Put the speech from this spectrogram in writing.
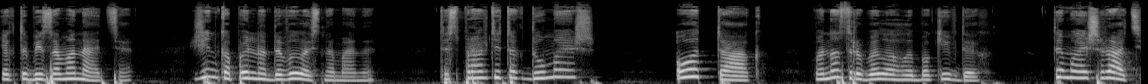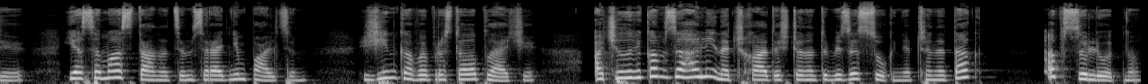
як тобі заманеться. Жінка пильно дивилась на мене. Ти справді так думаєш? О, так. Вона зробила глибокий вдих. Ти маєш рацію. Я сама стану цим середнім пальцем. Жінка випростала плечі. А чоловікам взагалі не чхати, що на тобі за сукня, чи не так? Абсолютно.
